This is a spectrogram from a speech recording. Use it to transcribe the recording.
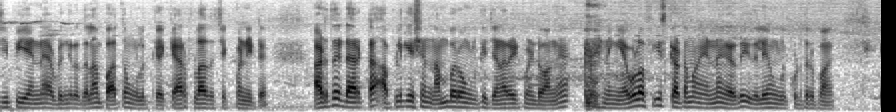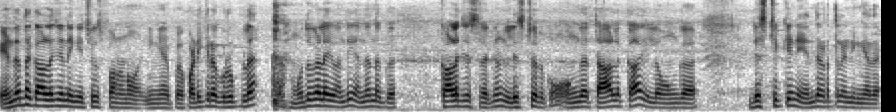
ஜிபி என்ன அப்படிங்கிறதெல்லாம் பார்த்து உங்களுக்கு கேர்ஃபுல்லாக அதை செக் பண்ணிவிட்டு அடுத்து டேரெக்டாக அப்ளிகேஷன் நம்பர் உங்களுக்கு ஜெனரேட் பண்ணிடுவாங்க. நீங்கள் எவ்வளோ ஃபீஸ் கட்டணும் என்னங்கிறது இதிலேயே உங்களுக்கு கொடுத்துருப்பாங்க. எந்தெந்த காலேஜை நீங்கள் சூஸ் பண்ணணும்? நீங்கள் இப்போ படிக்கிற குரூப்பில் முதுகலை வந்து எந்தெந்த காலேஜஸ் இருக்குன்னு லிஸ்ட் இருக்கும். உங்கள் தாலுக்கா இல்லை உங்கள் டிஸ்ட்ரிக்ட்னு எந்த இடத்துல நீங்கள் அதை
